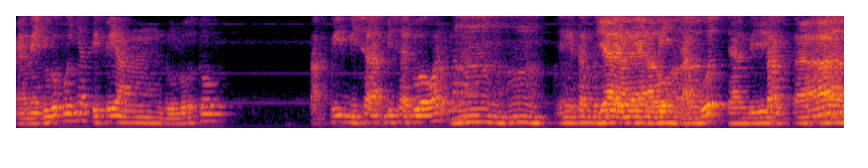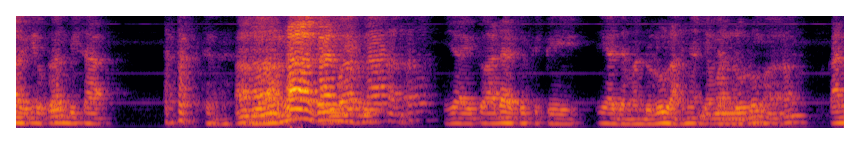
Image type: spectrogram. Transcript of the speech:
nenek juga punya TV yang dulu tuh tapi bisa bisa dua warna. Hmm, hmm. yang hitam putih Ya, yang, ya, yang dicabut yang di ah, ah, gitu gitu. kan bisa tetek Ah, ah, nah kan dua gitu. Warna ah, ya itu ada itu TV ya zaman dulu lah nya zaman dulu ah, kan.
